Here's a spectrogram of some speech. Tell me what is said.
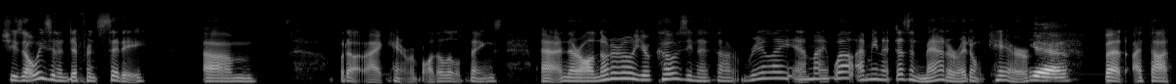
She's always in a different city. Um, what else? I can't remember all the little things. Uh, and they're all, no, no, no, you're cozy. And I thought, really? Am I? Well, I mean, it doesn't matter. I don't care. Yeah. But I thought,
